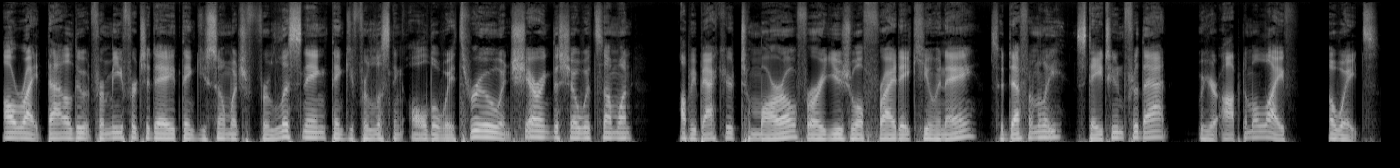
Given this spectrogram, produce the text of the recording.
All right, that'll do it for me for today. Thank you so much for listening. Thank you for listening all the way through and sharing the show with someone. I'll be back here tomorrow for our usual Friday Q&A, so definitely stay tuned for that where your optimal life awaits.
